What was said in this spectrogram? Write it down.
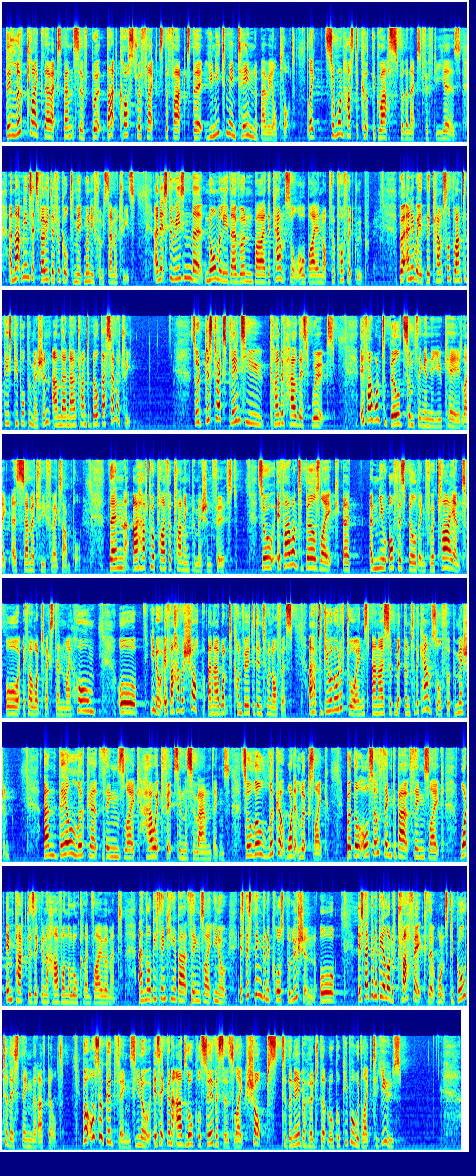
They look like they're expensive, but that cost reflects the fact that you need to maintain a burial plot. Like, someone has to cut the grass for the next 50 years. And that means it's very difficult to make money from cemeteries. And it's the reason that normally they're run by the council or by a not-for-profit group. But anyway, the council granted these people permission and they're now trying to build their cemetery. So just to explain to you kind of how this works, if I want to build something in the UK, like a cemetery, for example, then I have to apply for planning permission first. So if I want to build like a, a new office building for a client, or if I want to extend my home, or you know, if I have a shop and I want to convert it into an office, I have to do a load of drawings and I submit them to the council for permission. And they'll look at things like how it fits in the surroundings. So they'll look at what it looks like, but they'll also think about things like what impact is it going to have on the local environment? And they'll be thinking about things like, you know, is this thing going to cause pollution? Or is there going to be a lot of traffic that wants to go to this thing that I've built? But also good things, you know, is it going to add local services like shops to the neighborhood that local people would like to use?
